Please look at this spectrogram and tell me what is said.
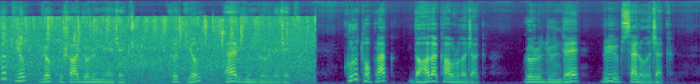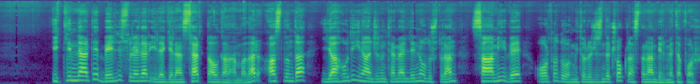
40 yıl gökkuşağı görünmeyecek. 40 yıl her gün görülecek. Kuru toprak daha da kavrulacak. Görüldüğünde büyük sel olacak. İklimlerde belli süreler ile gelen sert dalgalanmalar aslında Yahudi inancının temellerini oluşturan Sami ve Orta Doğu mitolojisinde çok rastlanan bir metafor.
